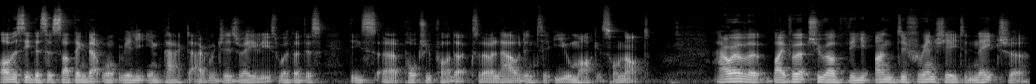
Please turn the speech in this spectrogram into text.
Obviously, this is something that won't really impact average Israelis, whether this, these uh, poultry products are allowed into EU markets or not. However, by virtue of the undifferentiated nature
